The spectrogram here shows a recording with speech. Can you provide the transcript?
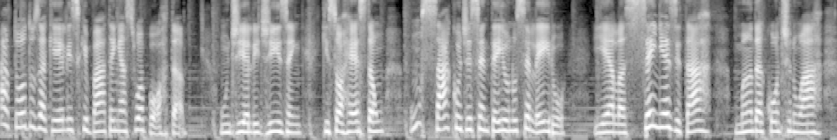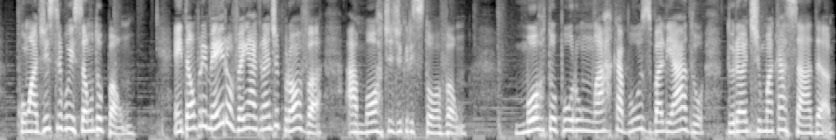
a todos aqueles que batem à sua porta. Um dia lhe dizem que só restam um saco de centeio no celeiro e ela, sem hesitar, manda continuar com a distribuição do pão. Então, primeiro vem a grande prova, a morte de Cristóvão morto por um arcabuz baleado durante uma caçada.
